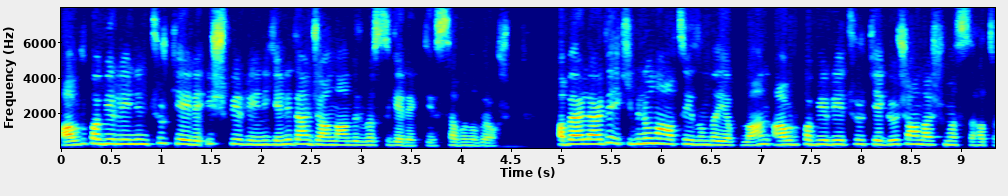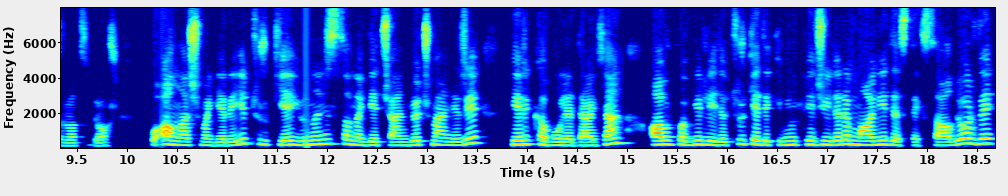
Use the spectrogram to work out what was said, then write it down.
Avrupa Birliği'nin Türkiye ile işbirliğini yeniden canlandırması gerektiği savunuluyor. Haberlerde 2016 yılında yapılan Avrupa Birliği Türkiye Göç Anlaşması hatırlatılıyor. Bu anlaşma gereği Türkiye Yunanistan'a geçen göçmenleri geri kabul ederken Avrupa Birliği de Türkiye'deki mültecilere mali destek sağlıyor ve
